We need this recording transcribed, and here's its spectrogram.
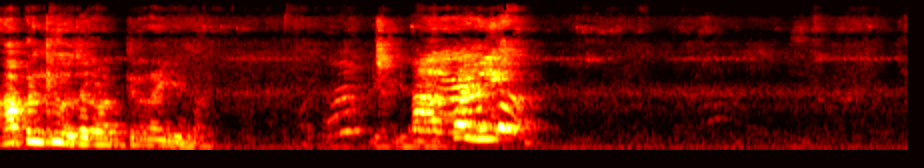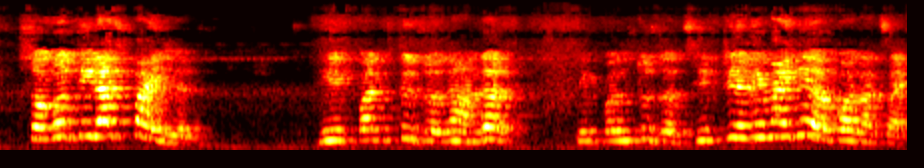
आपण खेळू तर राहू तिला नाही घ्यायचं हा, पडली सगळं तिलाच पाहिजे. ही पण तुझं झांदर ही पण तुझंच ही टेडी माहिती आहे कोणाचा आहे?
